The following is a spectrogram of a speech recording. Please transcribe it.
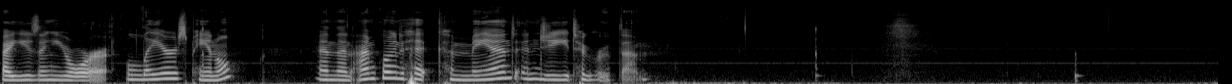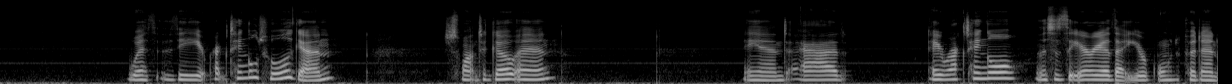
by using your layers panel and then I'm going to hit command and G to group them. With the rectangle tool again, just want to go in and add a rectangle. This is the area that you're going to put in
